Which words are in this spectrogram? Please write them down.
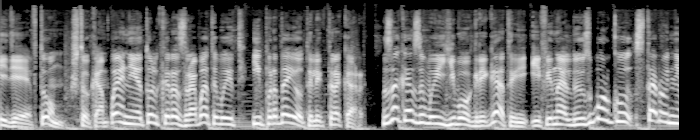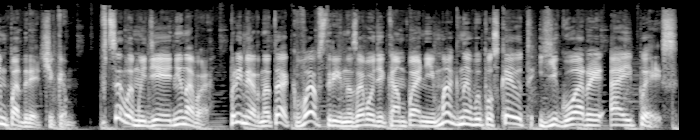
Идея в том, что компания только разрабатывает и продает электрокар, заказывая его агрегаты и финальную сборку сторонним подрядчикам. В целом идея не нова. Примерно так в Австрии на заводе компании Magna выпускают Jaguar I-Pace.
